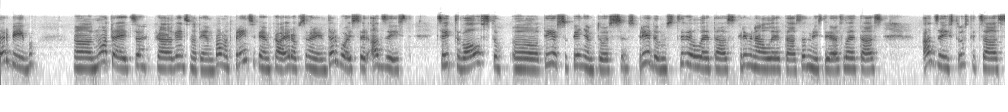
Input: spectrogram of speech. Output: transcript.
darbību uh, noteica, ka viens no tiem pamatprincipiem, kā Eiropas Savienība darbojas, ir atzīst citu valstu uh, tiesu pieņemtos spriedumus civillietās, krimināllietās, administratīvās lietās. Uh, atzīst, uzticās,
